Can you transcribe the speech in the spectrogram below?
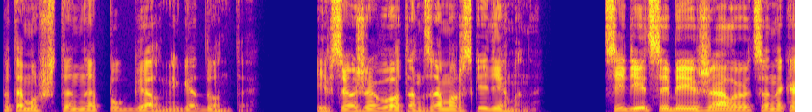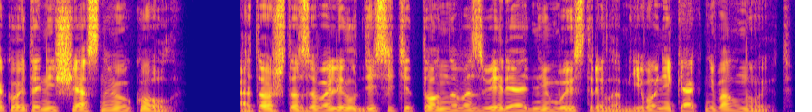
потому что напугал Мегадонта. И все же вот он, заморский демон. Сидит себе и жалуется на какой-то несчастный укол. А то, что завалил десятитонного зверя одним выстрелом, его никак не волнует.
